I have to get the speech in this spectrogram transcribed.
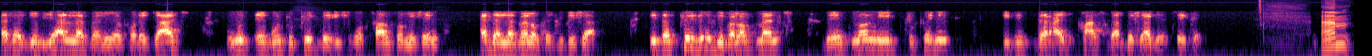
at a judicial level, got a judge who is able to pick the issue of transformation at the level of the judiciary. It's a pleasing development. There is no need to panic. It is the right path that the judge has taken. Um,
